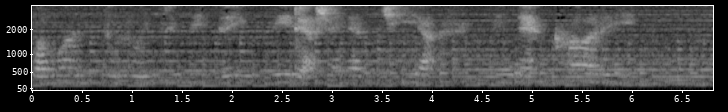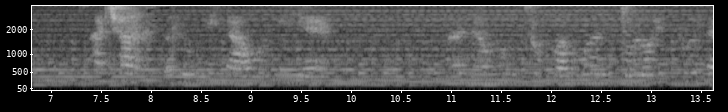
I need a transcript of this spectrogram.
pământului, trimite iubirea și energia vindecării, această lumină aurie înăuntru pământului până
